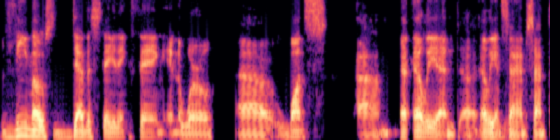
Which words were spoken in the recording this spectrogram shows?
the most devastating thing in the world. Uh, once um, Ellie and uh, Ellie and Sam sent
